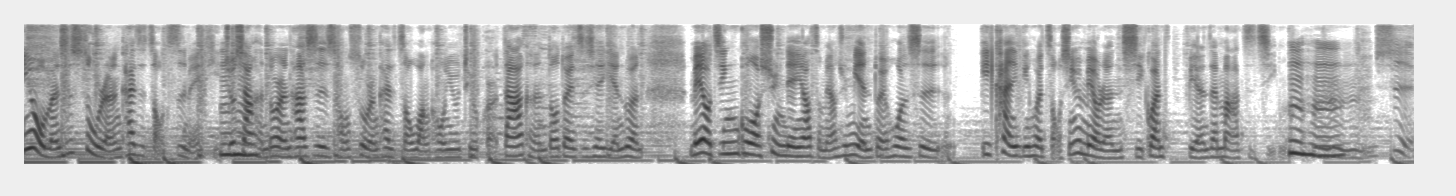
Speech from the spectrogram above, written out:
因为我们是素人开始走自媒体，就像很多人他是从素人开始走网红 YouTuber，大家可能都对这些言论没有经过训练，要怎么样去面对，或者是一看一定会走心，因为没有人习惯别人在骂自己嘛。嗯哼，嗯是。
